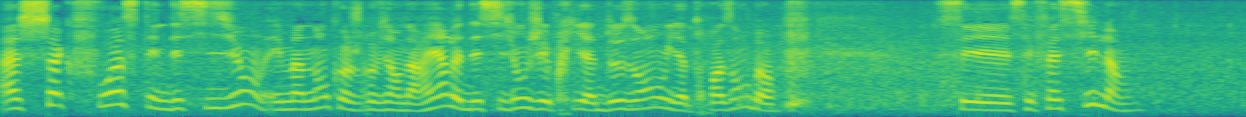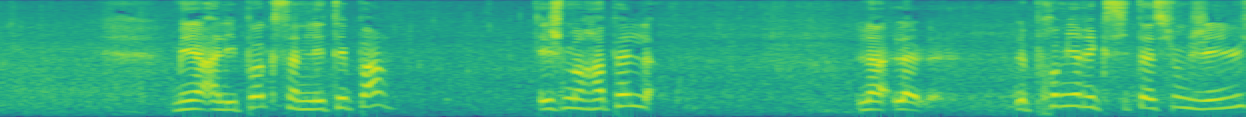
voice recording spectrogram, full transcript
À chaque fois c'était une décision. Et maintenant, quand je reviens en arrière, la décision que j'ai prise il y a deux ans ou il y a trois ans, ben, c'est facile. Mais à l'époque, ça ne l'était pas. Et je me rappelle, la, première excitation que j'ai eue,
